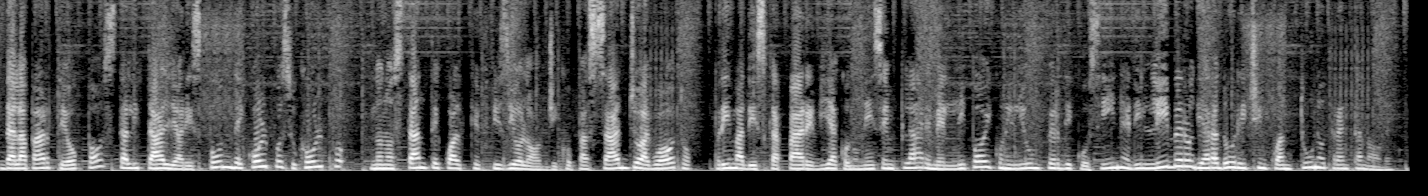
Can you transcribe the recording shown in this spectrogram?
Dalla parte opposta l'Italia risponde colpo su colpo, nonostante qualche fisiologico passaggio a vuoto, prima di scappare via con un esemplare Melli poi con il Jumper di Cosine ed il libero di Aradori 51-39.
